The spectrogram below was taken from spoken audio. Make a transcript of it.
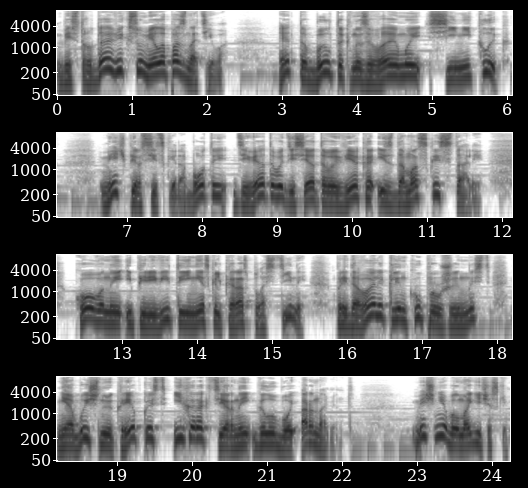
Без труда Вик сумел опознать его. Это был так называемый «синий клык», меч персидской работы 9-10 века из дамасской стали, Кованые и перевитые несколько раз пластины придавали клинку пружинность, необычную крепкость и характерный голубой орнамент. Меч не был магическим,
